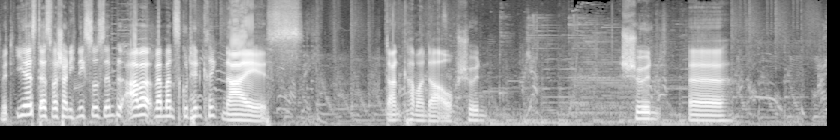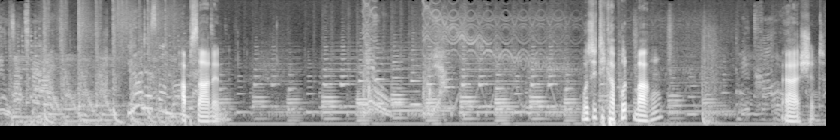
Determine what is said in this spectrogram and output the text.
Mit ihr ist das wahrscheinlich nicht so simpel, aber wenn man es gut hinkriegt, nice. Dann kann man da auch schön, schön, äh, absahnen. Muss ich die kaputt machen? Ah, shit.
